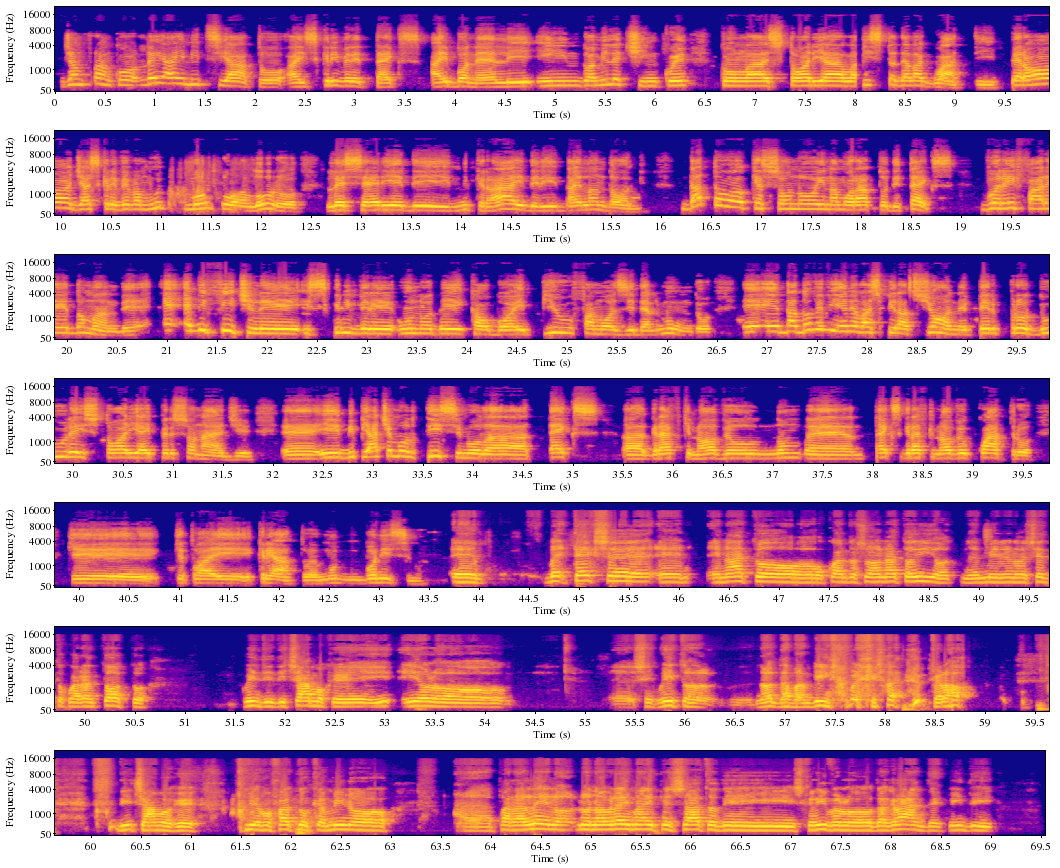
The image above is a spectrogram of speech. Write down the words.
Gianfranco, lei ha iniziato a scrivere text ai Bonelli in 2005 con la storia La pista della Guatti, però già scriveva molto, molto a loro le serie di Nick Ryder e Dylan Dog. Dato che sono innamorato di Tex, vorrei fare domande. È, è, difficile scrivere uno dei cowboy più famosi del mondo? E, e da dove viene l'ispirazione per produrre storie ai personaggi? Eh, mi piace moltissimo la Tex uh, graphic novel, non, eh, Tex graphic novel 4 che, che tu hai creato, è buonissimo. Eh, Beh, Tex è, è, nato quando sono nato io nel 1948, quindi diciamo che io l'ho eh, seguito non da bambino, perché, però diciamo che abbiamo fatto un cammino eh, parallelo. Non avrei mai pensato di scriverlo da grande, quindi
